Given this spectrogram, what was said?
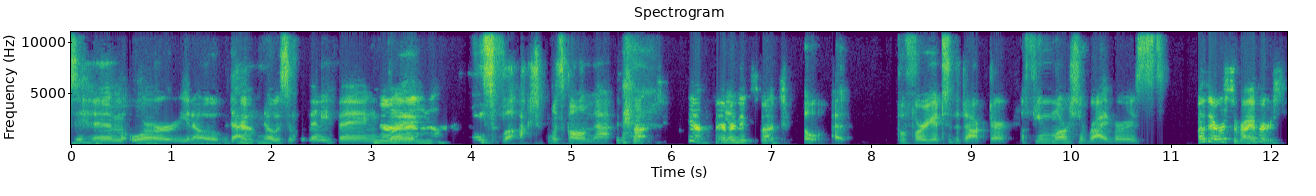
to him or, you know, diagnose no. him with anything. No, but no, no, no. He's fucked. Let's call him that. It's fucked. Yeah. Everything's yeah. fucked. Oh, uh, before we get to the doctor, a few more survivors Oh, there were survivors.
